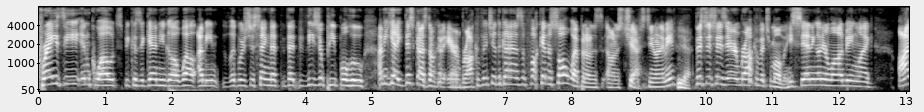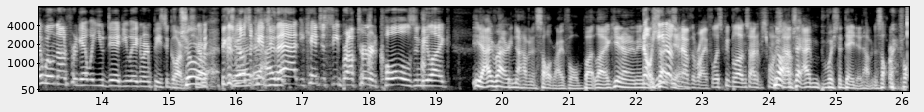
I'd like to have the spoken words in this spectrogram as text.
Crazy in quotes because again you go well I mean like we are just saying that that these are people who I mean yeah this guy's not gonna Erin Brockovich the guy has a fucking assault weapon on his on his chest you know what I mean Yeah. this is his Erin Brockovich moment he's standing on your lawn being like I will not forget what you did you ignorant piece of garbage you know I Sure, mean? because we also can't I do don't- that you can't just see Brock Turner at Coles and be like Yeah, I'd rather not have an assault rifle, but like, you know what I mean? no he doesn't yeah. have the rifle it's people outside of his No, house I'm saying I wish that they didn't have an assault rifle.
